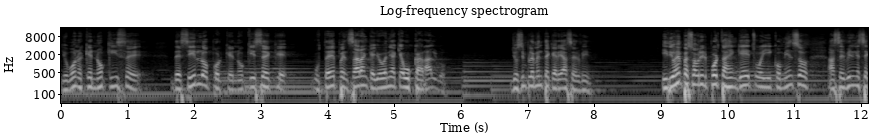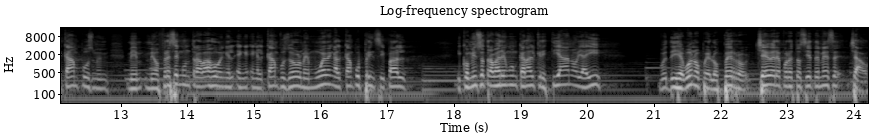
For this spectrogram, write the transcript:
Yo, bueno, es que no quise decirlo porque no quise que ustedes pensaran que yo venía aquí a buscar algo. Yo simplemente quería servir. Y Dios empezó a abrir puertas en Gateway y comienzo a servir en ese campus. Me, ofrecen un trabajo en el, en el campus, me mueven al campus principal y comienzo a trabajar en un canal cristiano y ahí pues dije, bueno, pues los perros, chévere por estos siete meses, chao.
